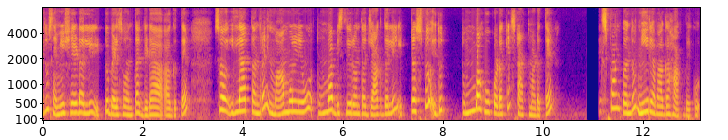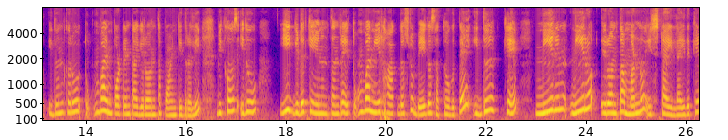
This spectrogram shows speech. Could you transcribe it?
ಇದು ಸೆಮಿ ಶೇಡಲ್ಲಿ ಇಟ್ಟು ಬೆಳೆಸುವಂಥ ಗಿಡ ಆಗುತ್ತೆ. ಸೊ ಇಲ್ಲ ಅಂತಂದರೆ ಮಾಮೂಲಿ ನೀವು ತುಂಬ ಬಿಸಿಲಿರುವಂಥ ಜಾಗದಲ್ಲಿ ಇಟ್ಟಷ್ಟು ಇದು ತುಂಬ ಹೂ ಕೊಡೋಕ್ಕೆ ಸ್ಟಾರ್ಟ್ ಮಾಡುತ್ತೆ. ನೆಕ್ಸ್ಟ್ ಪಾಯಿಂಟ್ ಬಂದು ನೀರು ಯಾವಾಗ ಹಾಕಬೇಕು? ಇದೊಂದು ತುಂಬ ಇಂಪಾರ್ಟೆಂಟ್ ಆಗಿರೋವಂಥ ಪಾಯಿಂಟ್ ಇದರಲ್ಲಿ. ಬಿಕಾಸ್ ಇದು ಈ ಗಿಡಕ್ಕೆ ಏನಂತಂದರೆ ತುಂಬ ನೀರು ಹಾಕಿದಷ್ಟು ಬೇಗ ಸತ್ತೋಗುತ್ತೆ. ಇದಕ್ಕೆ ನೀರಿನ, ನೀರು ಇರೋವಂಥ ಮಣ್ಣು ಇಷ್ಟ ಇಲ್ಲ. ಇದಕ್ಕೆ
